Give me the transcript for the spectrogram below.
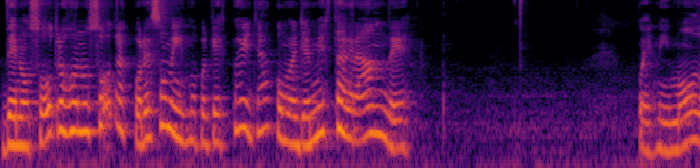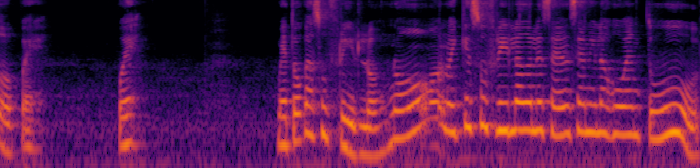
de nosotros o nosotras por eso mismo, porque después ya, como el Jamie está grande, pues ni modo, pues, pues, me toca sufrirlo. No, no hay que sufrir la adolescencia ni la juventud.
